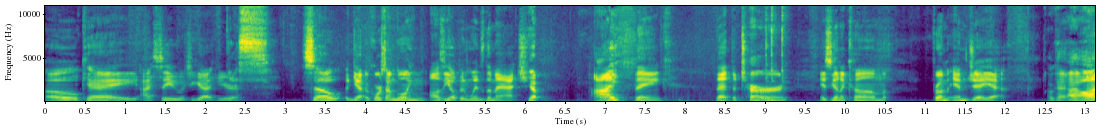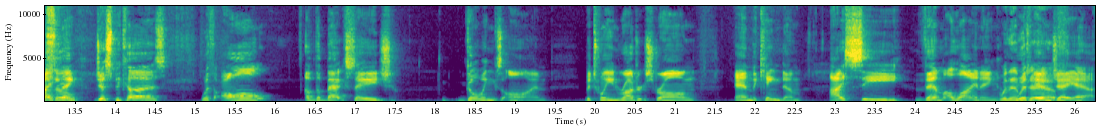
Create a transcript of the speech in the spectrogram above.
Okay. I see what you got here. Yes. So, yeah, of course, I'm going Aussie Open wins the match. Yep. I think that the turn is going to come from MJF. Okay. I also I think just because with all of the backstage goings on between Roderick Strong and the Kingdom, I see them aligning With with MJF.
